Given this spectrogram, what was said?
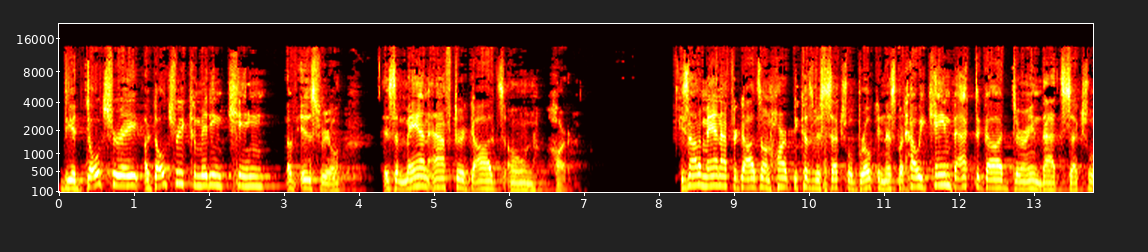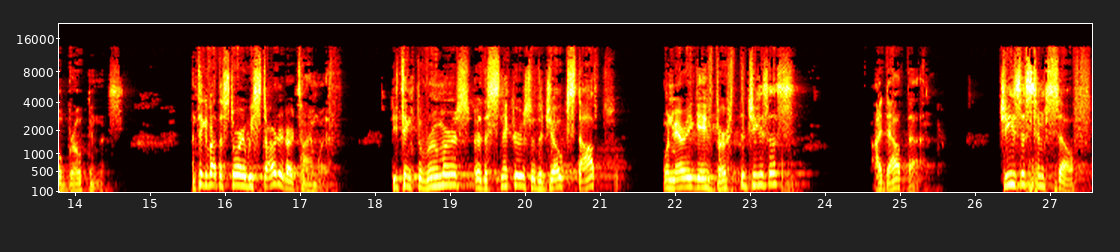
the adultery, adultery committing king of Israel, is a man after God's own heart. He's not a man after God's own heart because of his sexual brokenness, but how he came back to God during that sexual brokenness. And think about the story we started our time with. Do you think the rumors or the snickers or the jokes stopped when Mary gave birth to Jesus? I doubt that. Jesus himself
